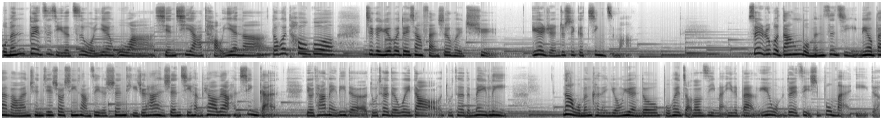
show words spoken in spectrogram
我们对自己的自我厌恶啊、嫌弃啊、讨厌啊，都会透过这个约会对象反射回去，因为人就是一个镜子嘛。所以，如果当我们自己没有办法完全接受、欣赏自己的身体，觉得它很神奇、很漂亮、很性感，有它美丽的、独特的味道、独特的魅力，那我们可能永远都不会找到自己满意的伴侣，因为我们对自己是不满意的。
